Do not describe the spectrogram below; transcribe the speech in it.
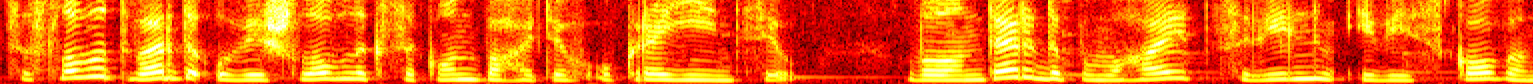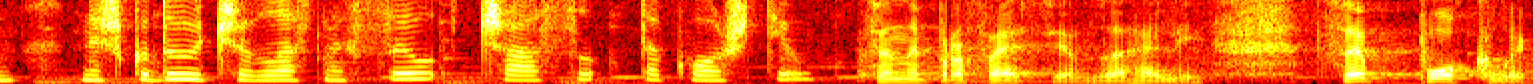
це слово твердо увійшло в лексикон багатьох українців. Волонтери допомагають цивільним і військовим, не шкодуючи власних сил, часу та коштів. Це не професія взагалі. Це поклик.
